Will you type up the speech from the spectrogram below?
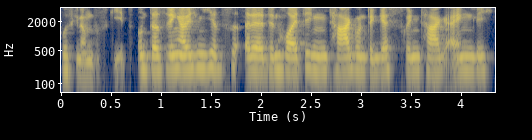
wo es genau um das geht. Und deswegen habe ich mich jetzt äh, den heutigen Tag und den gestrigen Tag eigentlich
